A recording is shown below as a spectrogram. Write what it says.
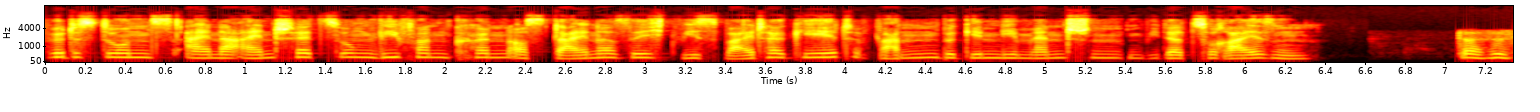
Würdest du uns eine Einschätzung liefern können aus deiner Sicht, wie es weitergeht? Wann beginnen die Menschen wieder zu reisen? Das ist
